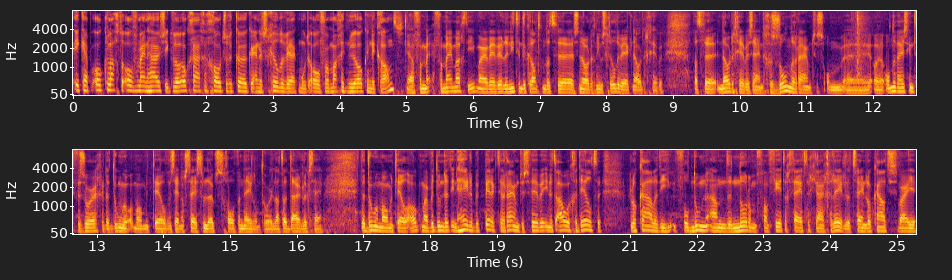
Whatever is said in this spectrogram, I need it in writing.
ik heb ook klachten over mijn huis. Ik wil ook graag een grotere keuken en het schilderwerk moet over. Mag ik nu ook in de krant? Ja, voor mij, voor mij mag die. Maar wij willen niet in de krant omdat we ze nodig nieuw schilderwerk nodig hebben. Wat we nodig hebben zijn gezonde ruimtes om uh, onderwijs in te verzorgen. Dat doen we momenteel. We zijn nog steeds de leukste school van Nederland hoor. Laat dat duidelijk zijn. Dat doen we momenteel ook. Maar we doen dat in hele beperkte ruimtes. We hebben in het oude gedeelte lokalen die voldoen aan de norm van 40, 50 jaar geleden. Dat zijn lokaaltjes waar je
